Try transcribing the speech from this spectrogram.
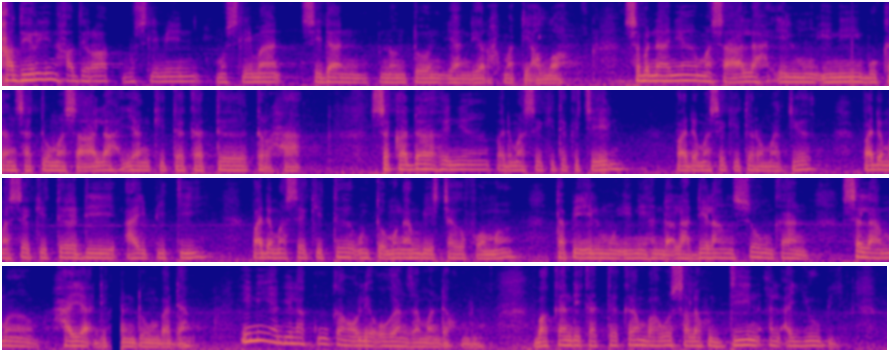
Hadirin hadirat muslimin muslimat sidang penonton yang dirahmati Allah. Sebenarnya masalah ilmu ini bukan satu masalah yang kita kata terhad. Sekadar hanya pada masa kita kecil, pada masa kita remaja, pada masa kita di IPT, pada masa kita untuk mengambil secara formal, tapi ilmu ini hendaklah dilangsungkan selama hayat di kandung badan. Ini yang dilakukan oleh orang zaman dahulu. Bahkan dikatakan bahawa Salahuddin Al-Ayyubi,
